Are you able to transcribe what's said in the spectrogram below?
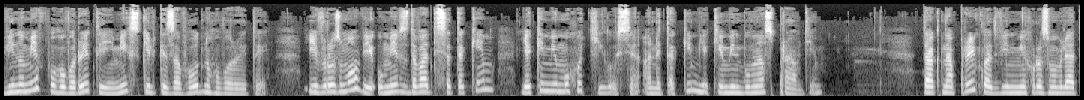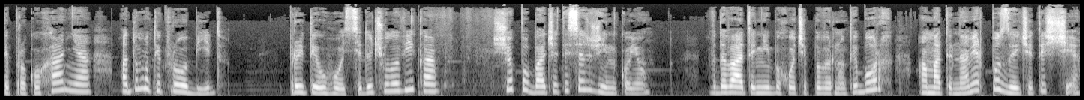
Він умів поговорити і міг скільки завгодно говорити, і в розмові умів здаватися таким, яким йому хотілося, а не таким, яким він був насправді. Так, наприклад, він міг розмовляти про кохання, а думати про обід, прийти у гості до чоловіка, щоб побачитися з жінкою, вдавати, ніби хоче повернути борг, а мати намір позичити ще.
